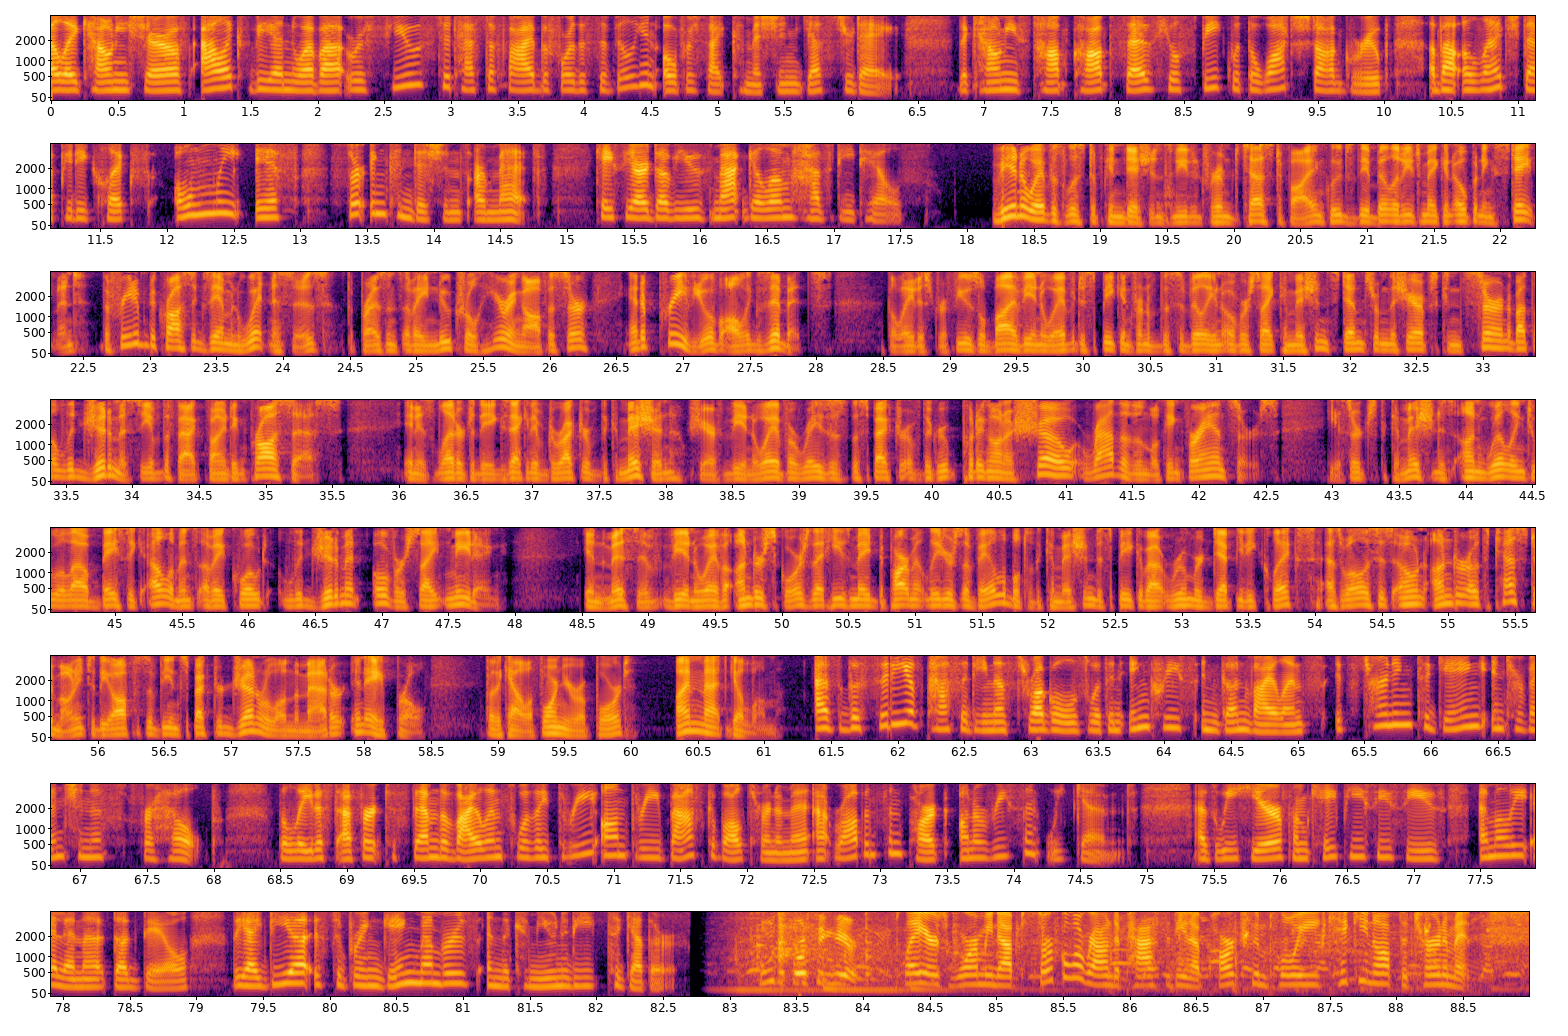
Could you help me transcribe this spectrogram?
LA County Sheriff Alex Villanueva refused to testify before the Civilian Oversight Commission yesterday. The county's top cop says he'll speak with the watchdog group about alleged deputy cliques only if certain conditions are met. KCRW's Matt Guilhem has details. Villanueva's list of conditions needed for him to testify includes the ability to make an opening statement, the freedom to cross examine witnesses, the presence of a neutral hearing officer, and a preview of all exhibits. The latest refusal by Villanueva to speak in front of the Civilian Oversight Commission stems from the sheriff's concern about the legitimacy of the fact finding process. In his letter to the executive director of the commission, Sheriff Villanueva raises the specter of the group putting on a show rather than looking for answers. He asserts the commission is unwilling to allow basic elements of a, quote, legitimate oversight meeting. In the missive, Villanueva underscores that he's made department leaders available to the commission to speak about rumored deputy cliques, as well as his own under oath testimony to the Office of the Inspector General on the matter in April. For the California Report, I'm Matt Guilhem. As the city of Pasadena struggles with an increase in gun violence, it's turning to gang interventionists for help. The latest effort to stem the violence was a three on three basketball tournament at Robinson Park on a recent weekend. As we hear from KPCC's Emily Elena Dugdale, the idea is to bring gang members and the community together. Who's the first team here? Players warming up circle around a Pasadena Parks employee kicking off the tournament.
